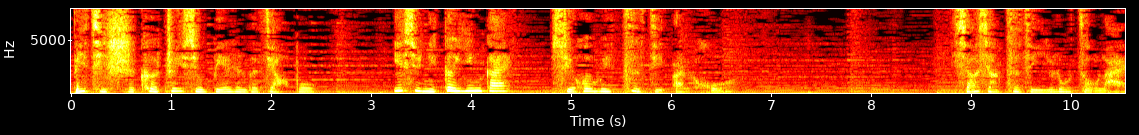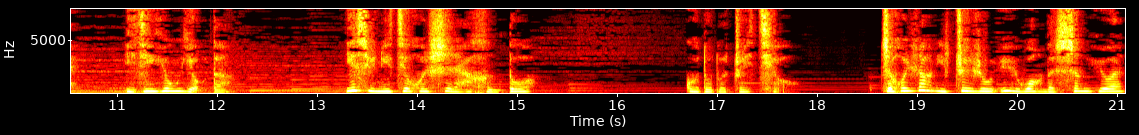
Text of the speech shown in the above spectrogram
比起时刻追寻别人的脚步，也许你更应该学会为自己而活。想想自己一路走来。已经拥有的，也许你就会释然很多。过度的追求，只会让你坠入欲望的深渊。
